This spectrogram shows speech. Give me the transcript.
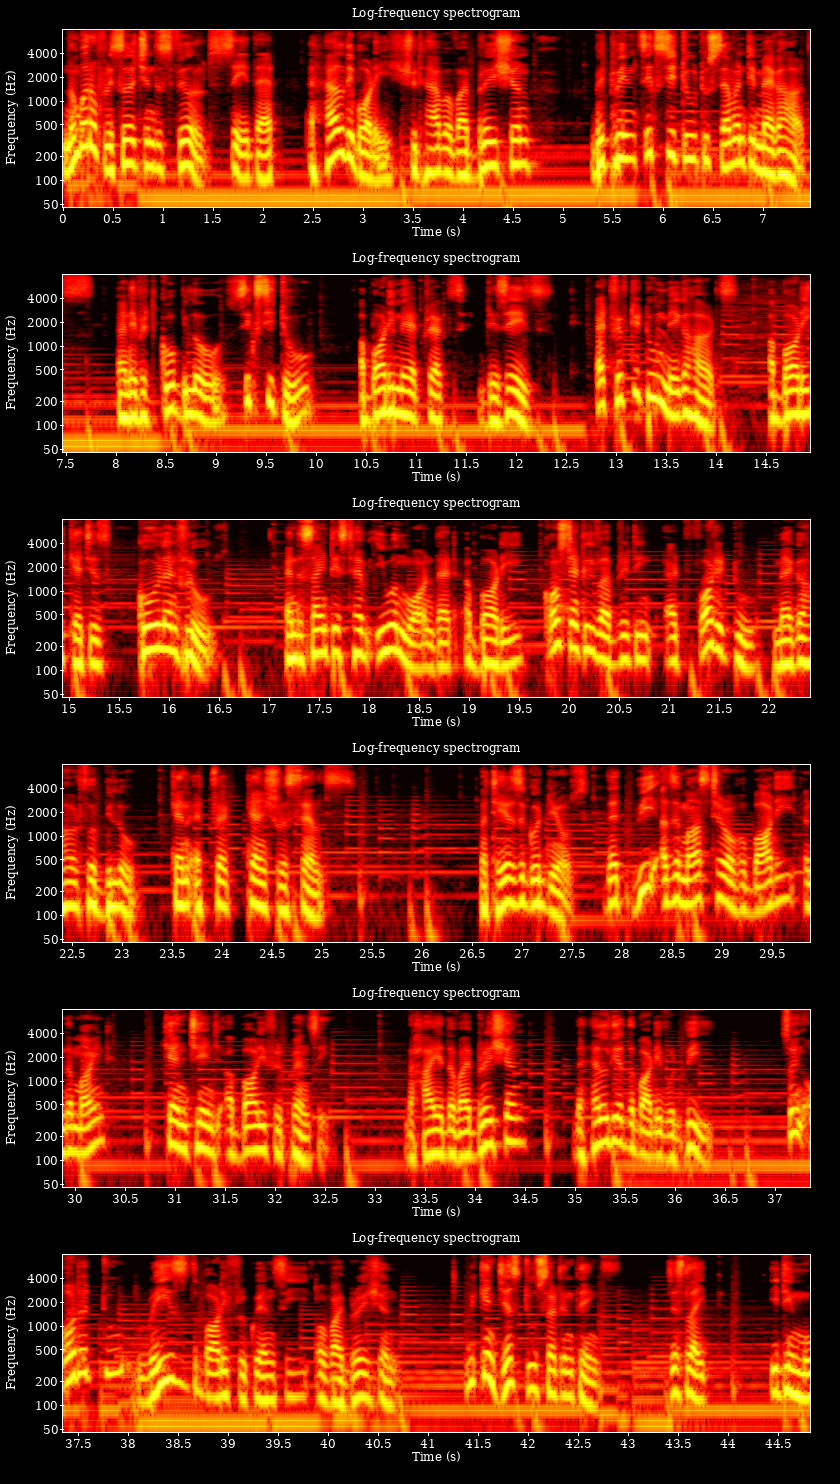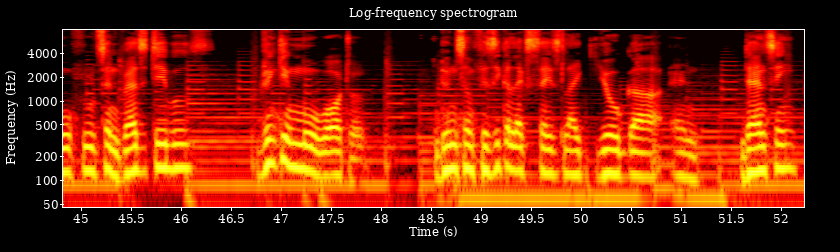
Number of research in this field say that a healthy body should have a vibration between 62 to 70 megahertz. And if it go below 62 a body may attract disease. At 52 megahertz a body catches cold and flu. And the scientists have even warned that a body constantly vibrating at 42 megahertz or below can attract cancerous cells. But here's the good news that we as a master of a body and the mind can change a body frequency. The higher the vibration the healthier the body would be. So, in order to raise the body frequency or vibration, we can just do certain things, just like eating more fruits and vegetables, drinking more water, doing some physical exercise like yoga and dancing,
